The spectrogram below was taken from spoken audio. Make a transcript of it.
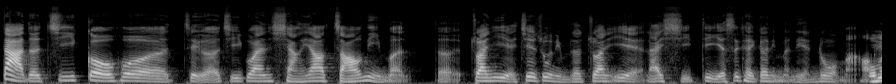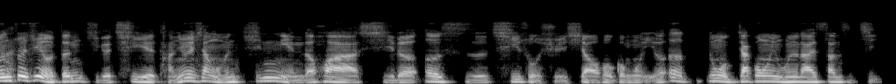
大的机构或这个机关想要找你们。的专业，借助你们的专业来洗地，也是可以跟你们联络嘛。我们最近有登几个企业谈，因为像我们今年的话，洗了二十七所学校或公共有二，因为我家公共用户大概三十几，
